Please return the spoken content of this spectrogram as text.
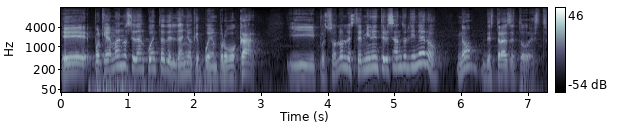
Eh, porque además no se dan cuenta del daño que pueden provocar y pues solo les termina interesando el dinero, ¿no? Detrás de todo esto.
